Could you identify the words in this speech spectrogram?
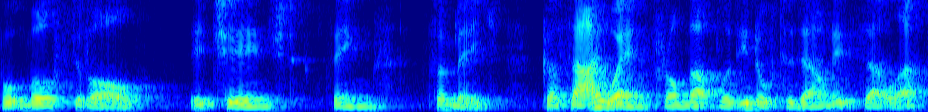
But most of all, it changed things for me. Because I went from that bloody nutter down at cellar.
